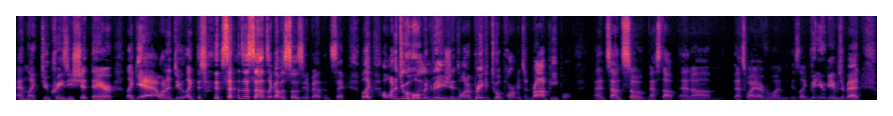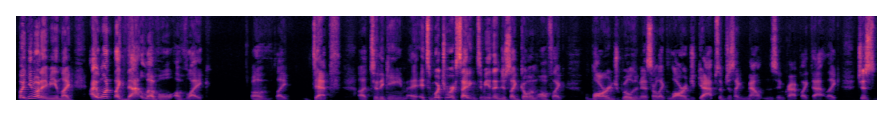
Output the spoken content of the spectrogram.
and like do crazy shit there. Like, yeah, I want to do like this. sounds, this sounds like I'm a sociopath and sick, but like I want to do home invasions. I want to break into apartments and rob people. And it sounds so messed up. And um, that's why everyone is like video games are bad. But you know what I mean? Like I want like that level of like of like depth uh, to the game. It's much more exciting to me than just like going off like large wilderness or like large gaps of just like mountains and crap like that. Like just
